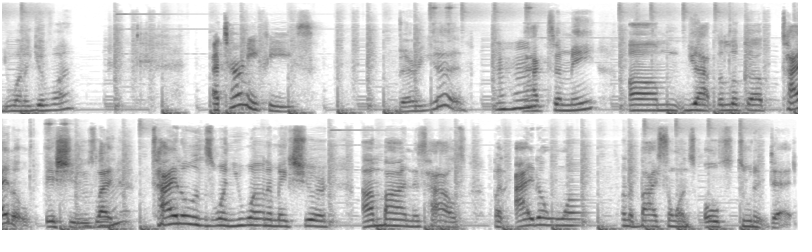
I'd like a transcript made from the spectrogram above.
you want to give one? Attorney fees. Very good. Mhm. Back to me. Um, you have to look up title issues. Mhm. Like title is when you want to make sure I'm buying this house, but I don't want to buy someone's old student debt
